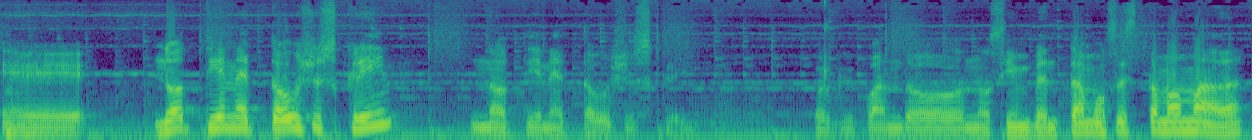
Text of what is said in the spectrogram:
Eh, no tiene touch screen, no tiene touch screen. Porque cuando nos inventamos esta mamada,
